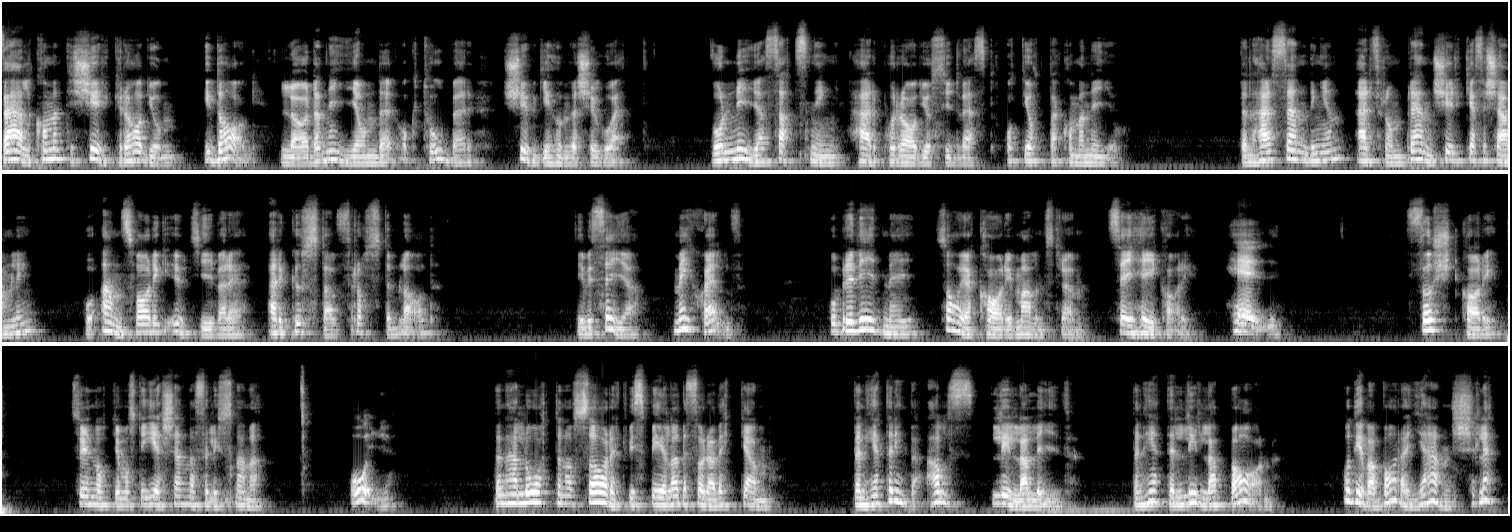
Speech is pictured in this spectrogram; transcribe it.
Välkommen till Kyrkradion idag, lördag 9 oktober 2021. Vår nya satsning här på Radio Sydväst 88,9. Den här sändningen är från Brännkyrka församling och ansvarig utgivare är Gustav Frosteblad. Det vill säga mig själv. Och bredvid mig så har jag Kari Malmström. Säg hej Kari. Hej! Först Kari, så är det något jag måste erkänna för lyssnarna. Oj! Den här låten av Sarek vi spelade förra veckan, den heter inte alls Lilla liv. Den heter Lilla barn. Och det var bara hjärnsläpp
